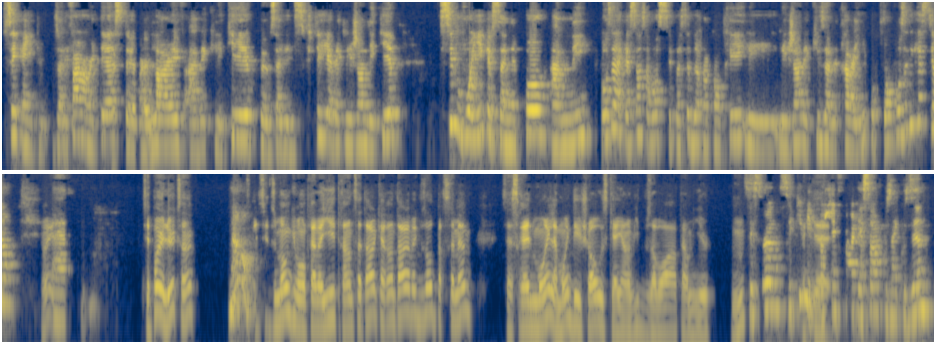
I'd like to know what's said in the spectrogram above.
C'est inclus. Vous allez faire un test euh, live avec l'équipe, vous allez discuter avec les gens de l'équipe. Si vous voyez que ça n'est pas amené, posez la question de savoir si c'est possible de rencontrer les, les, gens avec qui vous allez travailler pour pouvoir poser des questions. Oui. c'est pas un luxe, hein? Non. C'est du monde qui vont travailler 37 heures, 40 heures avec vous autres par semaine. Ce serait le moins, la moindre des choses qui aient envie de vous avoir parmi eux. Hmm? C'est ça. C'est qui mes prochains frères et sœurs, cousins, cousines?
